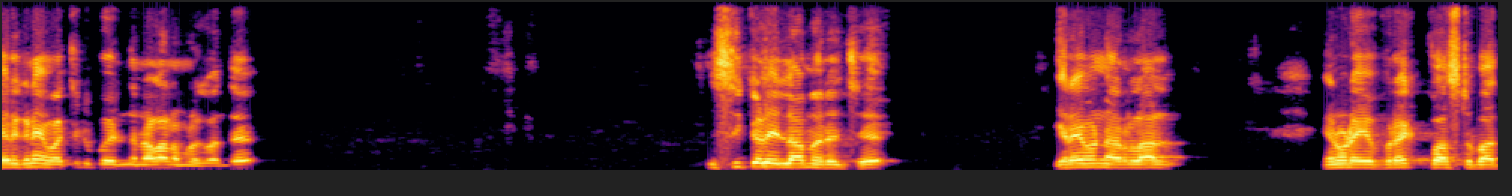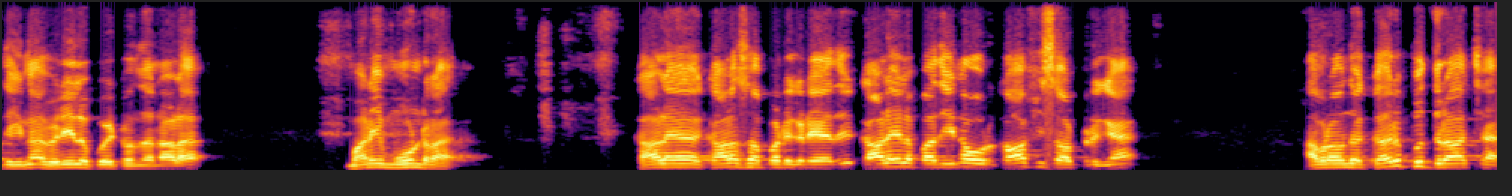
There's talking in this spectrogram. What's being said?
ஏற்கனவே வச்சுட்டு போயிருந்தனால நம்மளுக்கு வந்து சிக்கல் இல்லாமல் இருந்துச்சு. இறைவன் அருளால் என்னுடைய பிரேக்ஃபாஸ்ட் பார்த்தீங்கன்னா வெளியில் போயிட்டு வந்ததுனால மணி மூன்றரை. காலை காலை சாப்பாடு கிடையாது. காலையில் பார்த்தீங்கன்னா ஒரு காஃபி சாப்பிட்ருங்க அப்புறம் வந்து கருப்பு திராட்சை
